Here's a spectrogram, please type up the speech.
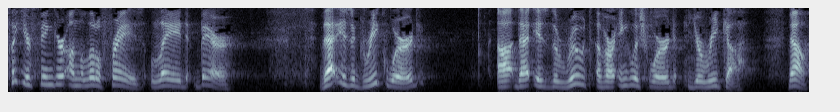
put your finger on the little phrase, laid bare. That is a Greek word uh, that is the root of our English word eureka. Now,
